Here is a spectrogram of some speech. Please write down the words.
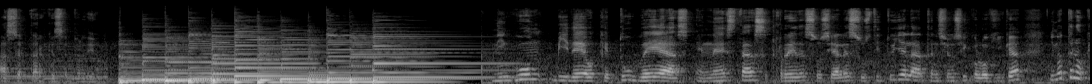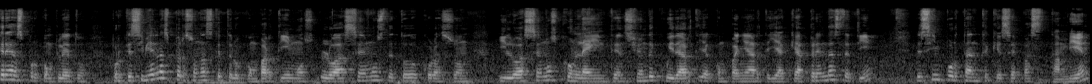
aceptar que se perdió. Ningún video que tú veas en estas redes sociales sustituye la atención psicológica y no te lo creas por completo, porque si bien las personas que te lo compartimos lo hacemos de todo corazón y lo hacemos con la intención de cuidarte y acompañarte y a que aprendas de ti, es importante que sepas también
